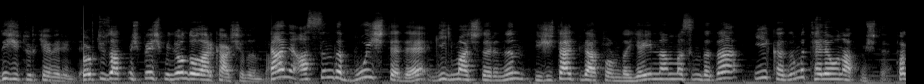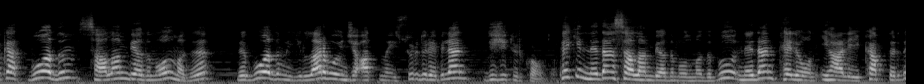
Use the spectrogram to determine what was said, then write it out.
Dijitürk'e verildi. 465 milyon dolar karşılığında. Yani aslında bu işte de lig maçlarının dijital platformda yayınlanmasında da ilk adımı Teleon atmıştı. Fakat bu adım sağlam bir adım olmadı ve bu adımı yıllar boyunca atmayı sürdürebilen Dijitürk oldu. Peki neden sağlam bir adım olmadı bu? Neden Teleon ihaleyi kaptırdı?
